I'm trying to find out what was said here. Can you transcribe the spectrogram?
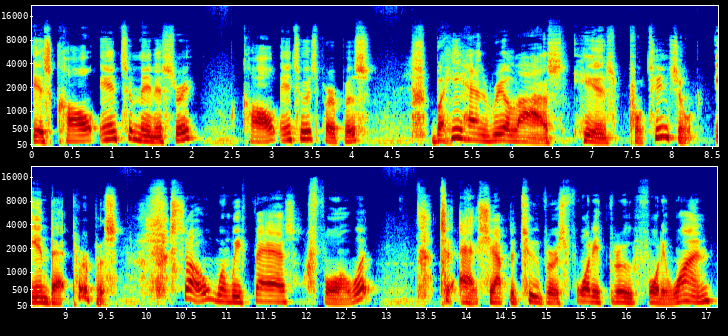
is called into ministry, called into his purpose, but he hadn't realized his potential in that purpose. So when we fast forward to Acts chapter 2, verse 40 through 41,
